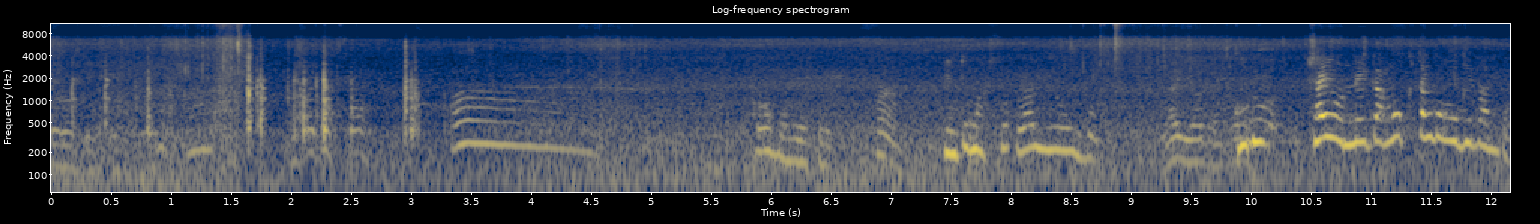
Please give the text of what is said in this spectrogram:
Oh, begitu. Pintu masuk lagi bu. Kudu saya nih kang ok tanggo ugi bantu.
